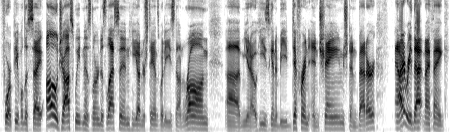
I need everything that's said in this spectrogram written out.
for people to say, "Oh, Joss Whedon has learned his lesson. He understands what he's done wrong. Um, you know, he's going to be different and changed and better." And I read that and I think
